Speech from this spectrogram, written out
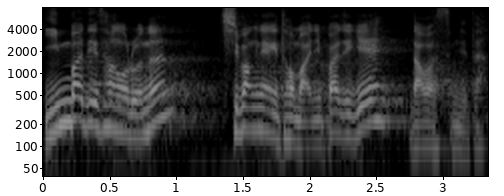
인바디 상으로는 지방량이 더 많이 빠지게 나왔습니다.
